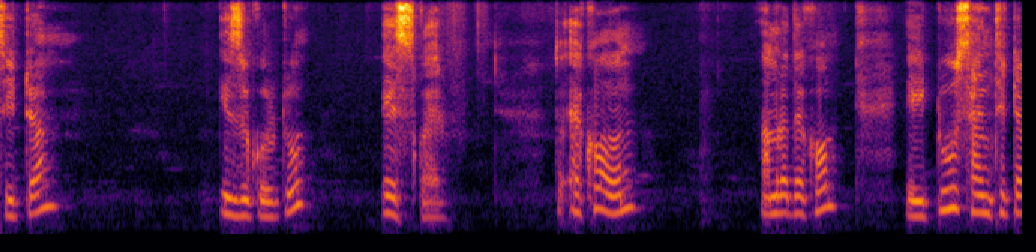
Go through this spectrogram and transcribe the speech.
theta is equal to a square তো এখন আমরা দেখো এই two sine theta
